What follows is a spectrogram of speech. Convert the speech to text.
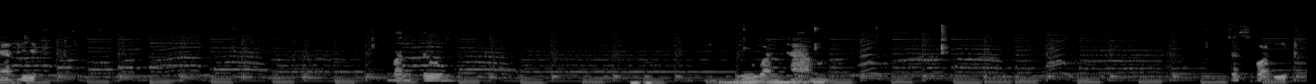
แอดดิสวันตูมหรือวันไทม์ just for this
